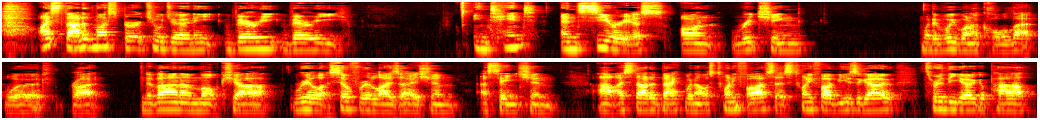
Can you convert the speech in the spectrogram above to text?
I started my spiritual journey very, very intent and serious on reaching whatever we want to call that word, right? Nirvana, moksha, real, self-realization, ascension. Uh, I started back when I was 25, so that's 25 years ago, through the yoga path,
